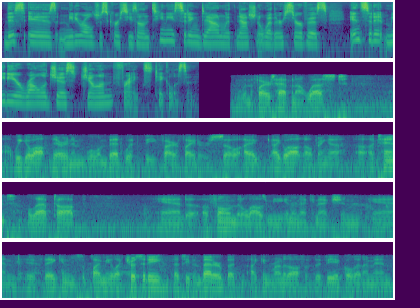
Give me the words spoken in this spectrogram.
This is meteorologist Kirstie Zontini sitting down with National Weather Service incident meteorologist John Franks. Take a listen. when the fires happen out west, uh, we go out there and we'll embed with the firefighters. So I, I go out, I'll bring a, a tent, a laptop, and a, a phone that allows me internet connection. And if they can supply me electricity, that's even better, but I can run it off of the vehicle that I'm in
